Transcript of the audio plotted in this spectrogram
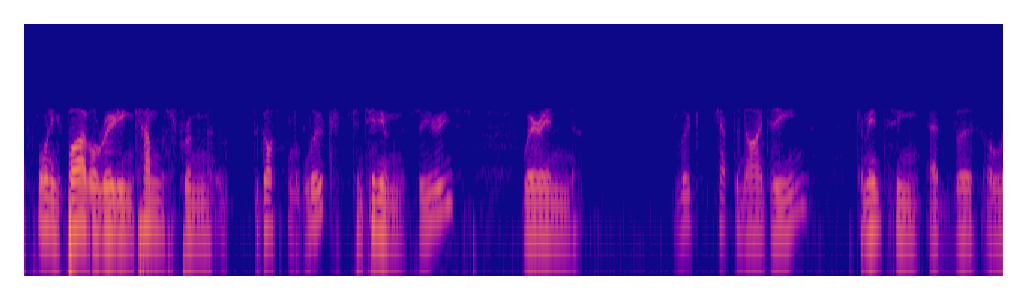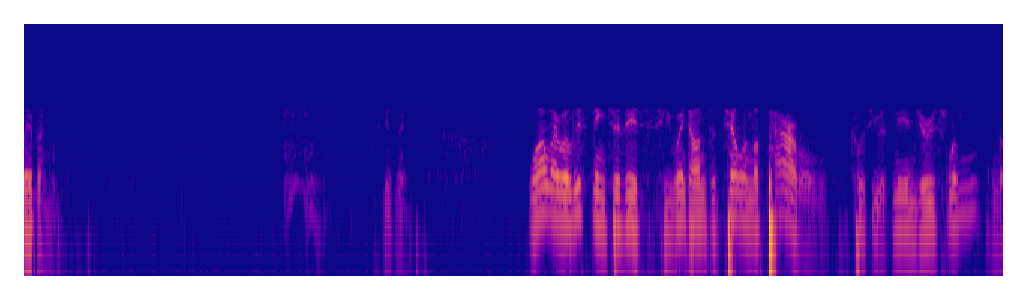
This morning's Bible reading comes from the Gospel of Luke, continuing the series. We're in Luke chapter 19, commencing at verse 11. Excuse me. While they were listening to this, he went on to tell them a parable because he was near Jerusalem and the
